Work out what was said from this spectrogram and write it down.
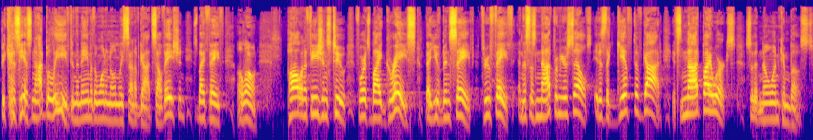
Because he has not believed in the name of the one and only Son of God. Salvation is by faith alone. Paul in Ephesians 2 For it's by grace that you've been saved through faith. And this is not from yourselves, it is the gift of God. It's not by works, so that no one can boast.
